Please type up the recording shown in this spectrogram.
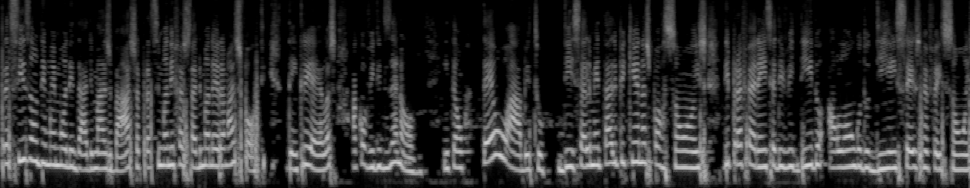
precisam de uma imunidade mais baixa para se manifestar de maneira mais forte, dentre elas a Covid-19. Então, ter o hábito de se alimentar de pequenas porções, de preferência dividido ao longo do dia em seis refeições,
